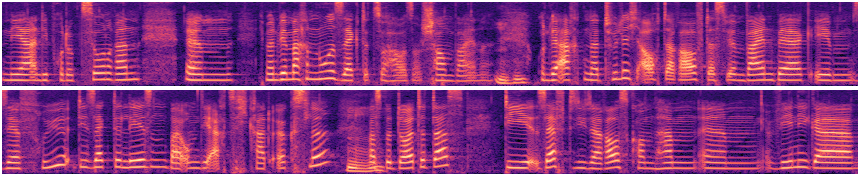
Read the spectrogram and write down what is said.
näher an die Produktion ran. Ähm, ich meine, wir machen nur Sekte zu Hause, Schaumweine. Mhm. Und wir achten natürlich auch darauf, dass wir im Weinberg eben sehr früh die Sekte lesen, bei um die 80 Grad Öchsle. Mhm. Was bedeutet das? Die Säfte, die da rauskommen, haben ähm, weniger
